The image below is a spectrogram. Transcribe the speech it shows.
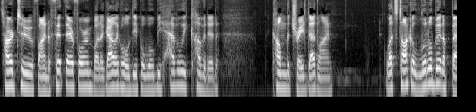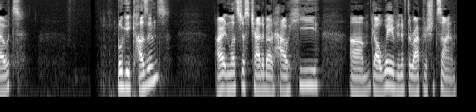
it's hard to find a fit there for him, but a guy like Oladipo will be heavily coveted come the trade deadline. Let's talk a little bit about Boogie Cousins. All right, and let's just chat about how he um, got waived and if the Raptors should sign him.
